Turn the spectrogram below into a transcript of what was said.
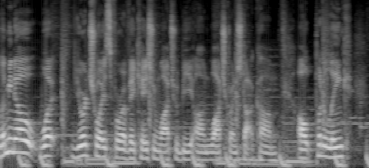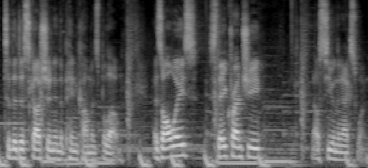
Let me know what your choice for a vacation watch would be on watchcrunch.com. I'll put a link to the discussion in the pinned comments below. As always, stay crunchy, and I'll see you in the next one.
